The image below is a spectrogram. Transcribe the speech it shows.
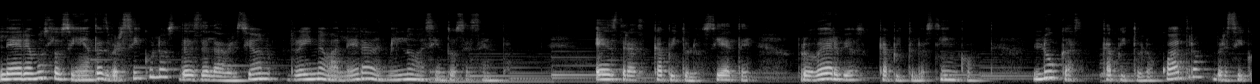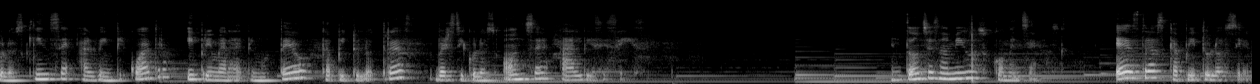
leeremos los siguientes versículos desde la versión Reina Valera de 1960. Esdras capítulo 7, Proverbios capítulo 5, Lucas capítulo 4 versículos 15 al 24 y Primera de Timoteo capítulo 3 versículos 11 al 16. Entonces amigos, comencemos. Esdras capítulo 7.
